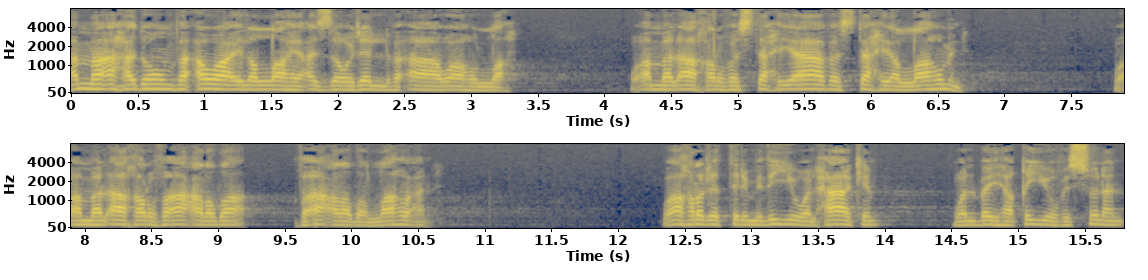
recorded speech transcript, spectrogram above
أما أحدهم فأوى إلى الله عز وجل فآواه الله. وأما الآخر فاستحيا فاستحيا الله منه. وأما الآخر فأعرض فأعرض الله عنه. وأخرج الترمذي والحاكم والبيهقي في السنن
